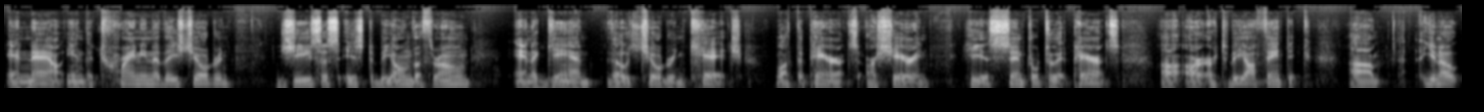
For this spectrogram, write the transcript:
And now, in the training of these children, Jesus is to be on the throne. And again, those children catch what the parents are sharing. He is central to it. Parents uh, are, are, to be authentic. Um, you know,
